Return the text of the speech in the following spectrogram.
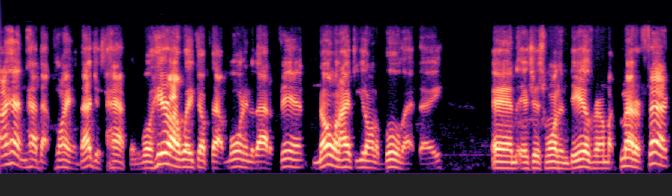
I hadn't had that plan. That just happened. Well, here I wake up that morning to that event, knowing I have to get on a bull that day. And it's just one of them deals where I'm like, matter of fact,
